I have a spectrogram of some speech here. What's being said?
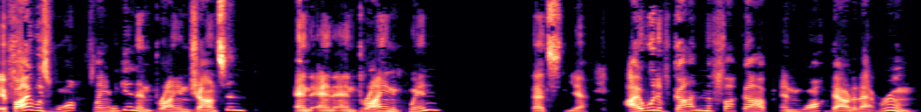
if I was Walt Flanagan and Brian Johnson and and and Brian Quinn, that's yeah, I would have gotten the fuck up and walked out of that room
